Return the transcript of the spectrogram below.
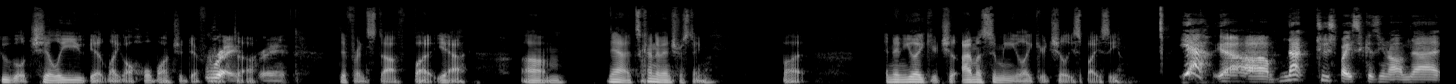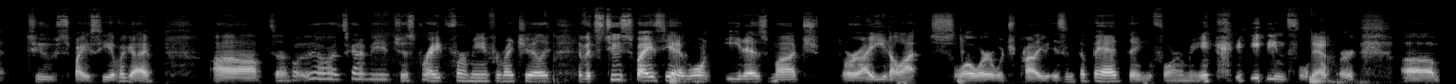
Google chili, you get like a whole bunch of different, Right. uh, right. different stuff. But yeah, um, yeah, it's kind of interesting. But and then you like your chili. I'm assuming you like your chili spicy. Yeah. Yeah. Um, not too spicy because you know I'm not too spicy of a guy. Uh, so you know, it's gotta be just right for me for my chili. If it's too spicy, I won't eat as much, or I eat a lot slower, which probably isn't a bad thing for me eating Yeah. slower. Um,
